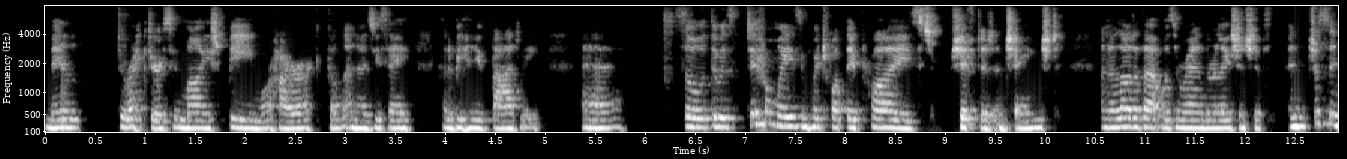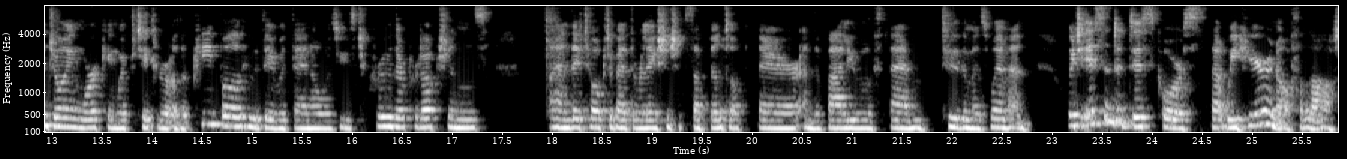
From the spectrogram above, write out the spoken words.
male directors who might be more hierarchical and, as you say, kind of behave badly. Uh, so there was different ways in which what they prized shifted and changed. And a lot of that was around the relationships and just enjoying working with particular other people who they would then always use to crew their productions. And they talked about the relationships that built up there and the value of them to them as women, which isn't a discourse that we hear an awful lot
